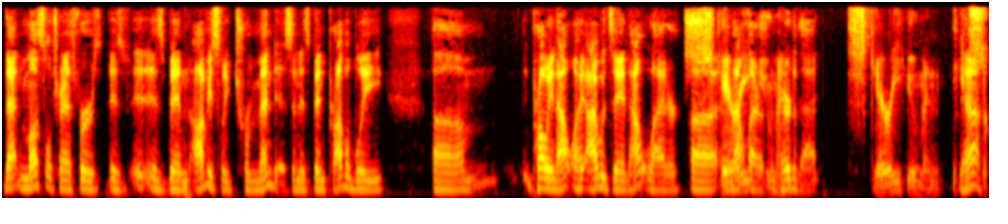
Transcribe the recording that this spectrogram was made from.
that muscle transfer is, is has been obviously tremendous, and it's been probably um, probably an out. I would say an outlier, uh, an outlier human. compared to that. Scary human. He's yeah. So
